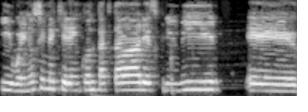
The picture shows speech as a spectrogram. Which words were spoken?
Y bueno, si me quieren contactar, escribir, eh,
